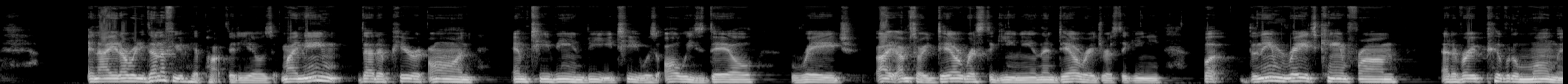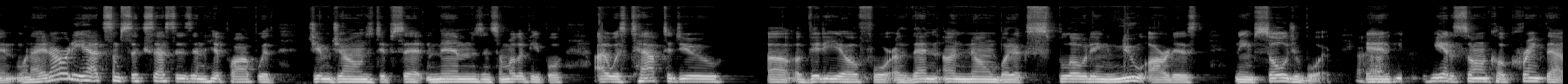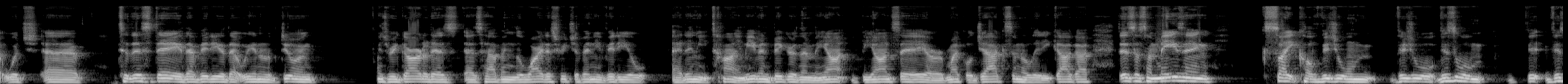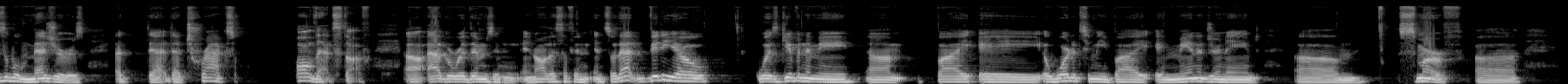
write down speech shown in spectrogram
and I had already done a few hip hop videos. My name that appeared on MTV and BET was always Dale Rage. I, am sorry, Dale Resteghini, and then Dale Rage Resteghini. But the name Rage came from at a very pivotal moment when I had already had some successes in hip hop with Jim Jones, Dipset, Mims, and some other people. I was tapped to do uh, a video for a then unknown but exploding new artist named Soulja Boy. Uh-huh. And he, he, had a song called Crank That, which uh, to this day, that video that we ended up doing is regarded as, as having the widest reach of any video at any time, even bigger than Beyonce or Michael Jackson or Lady Gaga. There's this amazing site called Visual Visual Visible Visible Measures that that, that tracks all that stuff, uh, algorithms and, and all that stuff. And, and so that video was given to me um, by a awarded to me by a manager named um, Smurf. Uh,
